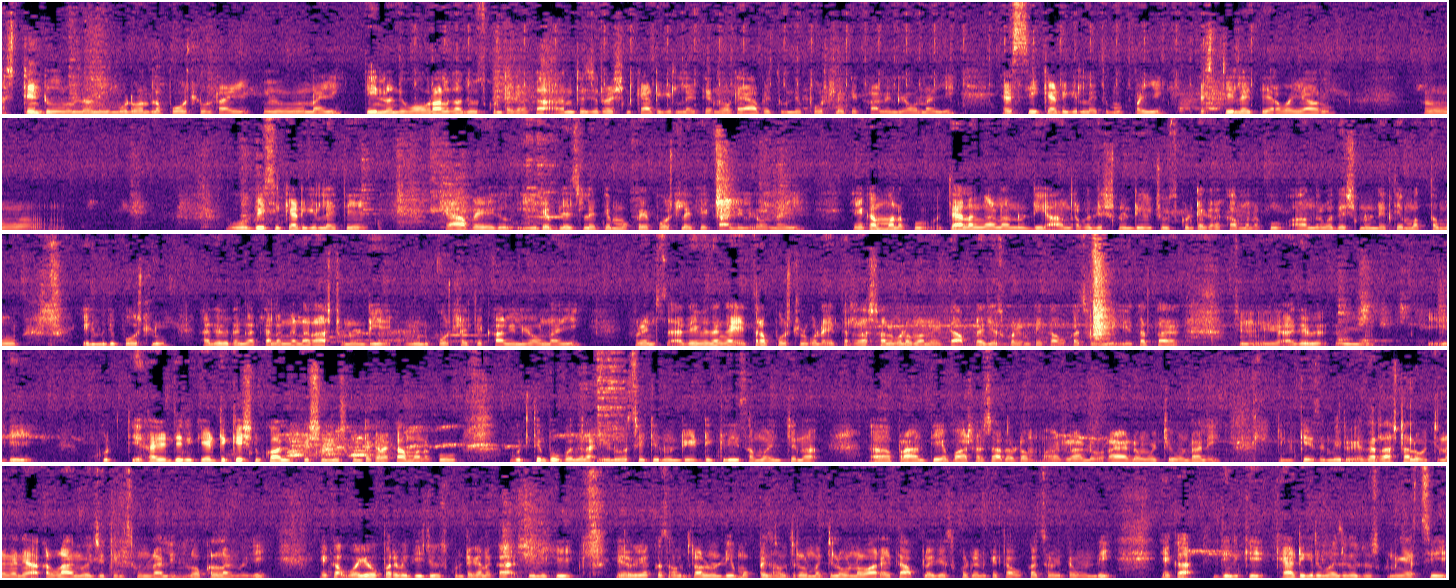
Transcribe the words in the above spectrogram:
అసిస్టెంట్లోని మూడు వందల పోస్టులు ఉంటాయి ఉన్నాయి. దీనిలోని ఓవరాల్గా చూసుకుంటే కనుక అన్ రిజర్వేషన్ అయితే నూట యాభై తొమ్మిది పోస్టులు అయితే ఖాళీలుగా ఉన్నాయి. ఎస్సీ కేటగిరీలు అయితే ముప్పై ఎస్టీలు అయితే ఇరవై ఆరు ఓబీసీ కేటగిరీలు అయితే యాభై ఐదు ఈడబ్ల్యూఎస్లో అయితే ముప్పై పోస్టులు అయితే ఖాళీలుగా ఉన్నాయి. ఇక మనకు తెలంగాణ నుండి ఆంధ్రప్రదేశ్ నుండి చూసుకుంటే కనుక మనకు ఆంధ్రప్రదేశ్ నుండి అయితే మొత్తము ఎనిమిది పోస్టులు. అదేవిధంగా తెలంగాణ రాష్ట్రం నుండి మూడు పోస్టులు అయితే ఖాళీలుగా ఉన్నాయి. ఫ్రెండ్స్ అదేవిధంగా ఇతర పోస్టులు కూడా ఇతర రాష్ట్రాలు కూడా మనం అయితే అప్లై చేసుకోవడానికి అయితే అవకాశం ఉంది. ఇక అదే ఇది గుర్తి దీనికి ఎడ్యుకేషన్ క్వాలిఫికేషన్ చూసుకుంటే కనుక మనకు గుర్తింపు పొందిన యూనివర్సిటీ నుండి డిగ్రీ సంబంధించిన ప్రాంతీయ భాష చదవడం మాట్లాడడం రాయడం వచ్చి ఉండాలి. ఇన్ కేసు మీరు ఇతర రాష్ట్రాలు వచ్చినా కానీ అక్కడ లాంగ్వేజ్ తెలిసి ఉండాలి లోకల్ లాంగ్వేజ్ ఇక వయోపరిమితి చూసుకుంటే కనుక దీనికి ఇరవై ఒక్క సంవత్సరాల నుండి ముప్పై సంవత్సరాల మధ్యలో ఉన్న వారైతే అప్లై చేసుకోవడానికి అయితే అవకాశం అయితే ఉంది. ఇక దీనికి కేటగిరీ వైజ్గా చూసుకుంటే ఎస్సీ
